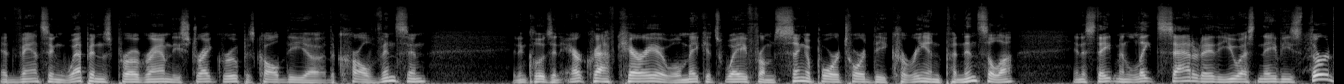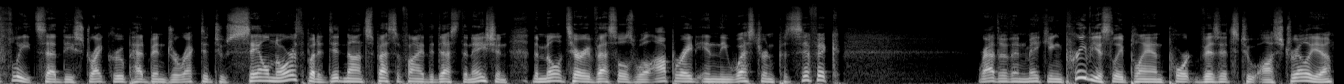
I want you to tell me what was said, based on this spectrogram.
advancing weapons program, the strike group is called the uh, the Carl Vinson. It includes an aircraft carrier. It will make its way from Singapore toward the Korean Peninsula. In a statement late Saturday, the U.S. Navy's Third Fleet said the strike group had been directed to sail north, but it did not specify the destination. The military vessels will operate in the Western Pacific rather than making previously planned port visits to Australia.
